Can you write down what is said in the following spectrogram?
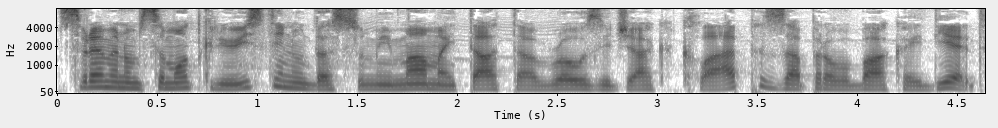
S vremenom sam otkrio istinu da su mi mama i tata Rosie Jack Clapp zapravo baka i djed,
